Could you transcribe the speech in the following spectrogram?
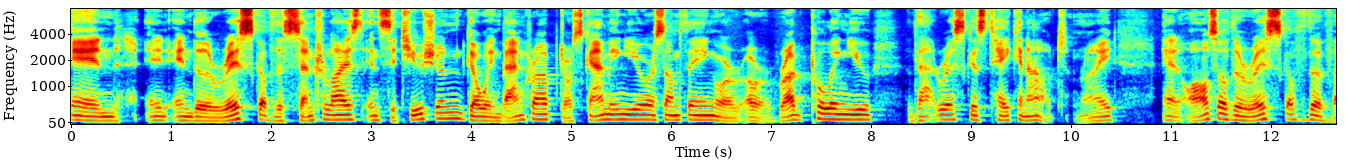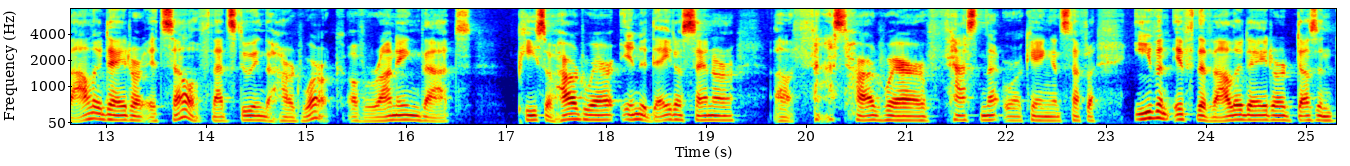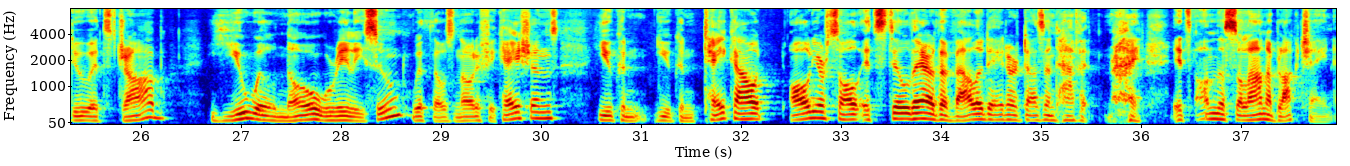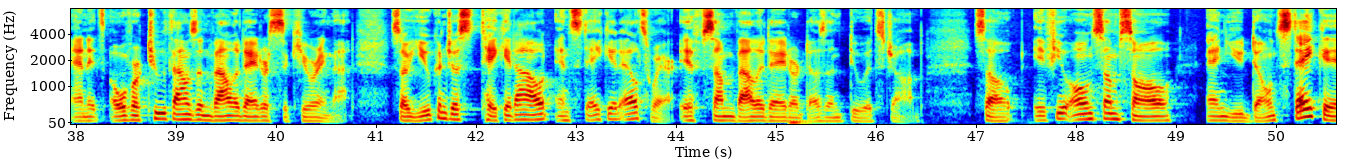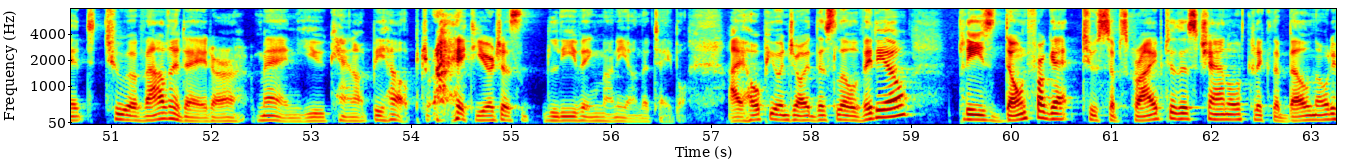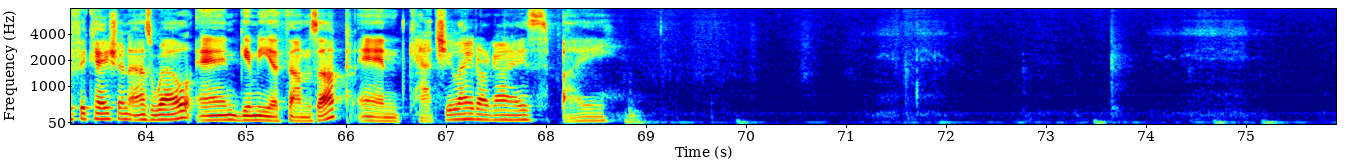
And, and, and the risk of the centralized institution going bankrupt or scamming you or something or, or rug pulling you, that risk is taken out, right? and also the risk of the validator itself that's doing the hard work of running that piece of hardware in a data center, uh, fast hardware, fast networking and stuff like Even if the validator doesn't do its job, you will know really soon with those notifications. You can, you can take out all your sol, it's still there. The validator doesn't have it, right? It's on the Solana blockchain and it's over 2000 validators securing that. So you can just take it out and stake it elsewhere if some validator doesn't do its job. So if you own some Sol and you don't stake it to a validator, man, you cannot be helped, right? You're just leaving money on the table. I hope you enjoyed this little video. Please don't forget to subscribe to this channel, click the bell notification as well, and give me a thumbs up, and catch you later, guys. Bye.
